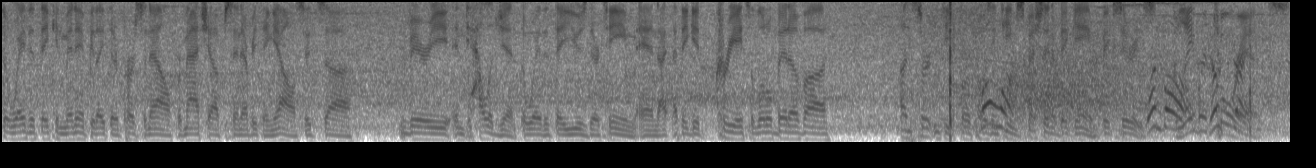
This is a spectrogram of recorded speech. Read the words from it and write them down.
the way that they can manipulate their personnel for matchups and everything else, it's uh, very intelligent the way that they use their team. And I, I think it creates a little bit of uh, uncertainty for opposing teams, especially in a big game, big series. One ball. Gleyber no strike. Torres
